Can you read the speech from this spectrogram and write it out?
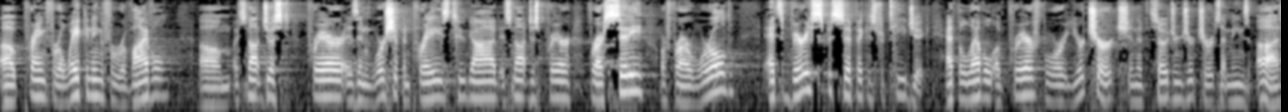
uh, praying for awakening, for revival. Um, it's not just prayer as in worship and praise to God. It's not just prayer for our city or for our world. It's very specific and strategic at the level of prayer for your church, and if Sojourn's your church, that means us.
